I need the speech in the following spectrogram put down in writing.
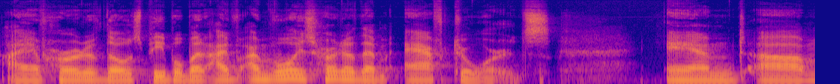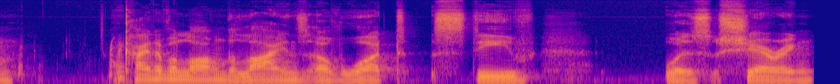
I have heard of those people, but I've I've always heard of them afterwards, and um, kind of along the lines of what Steve was sharing.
